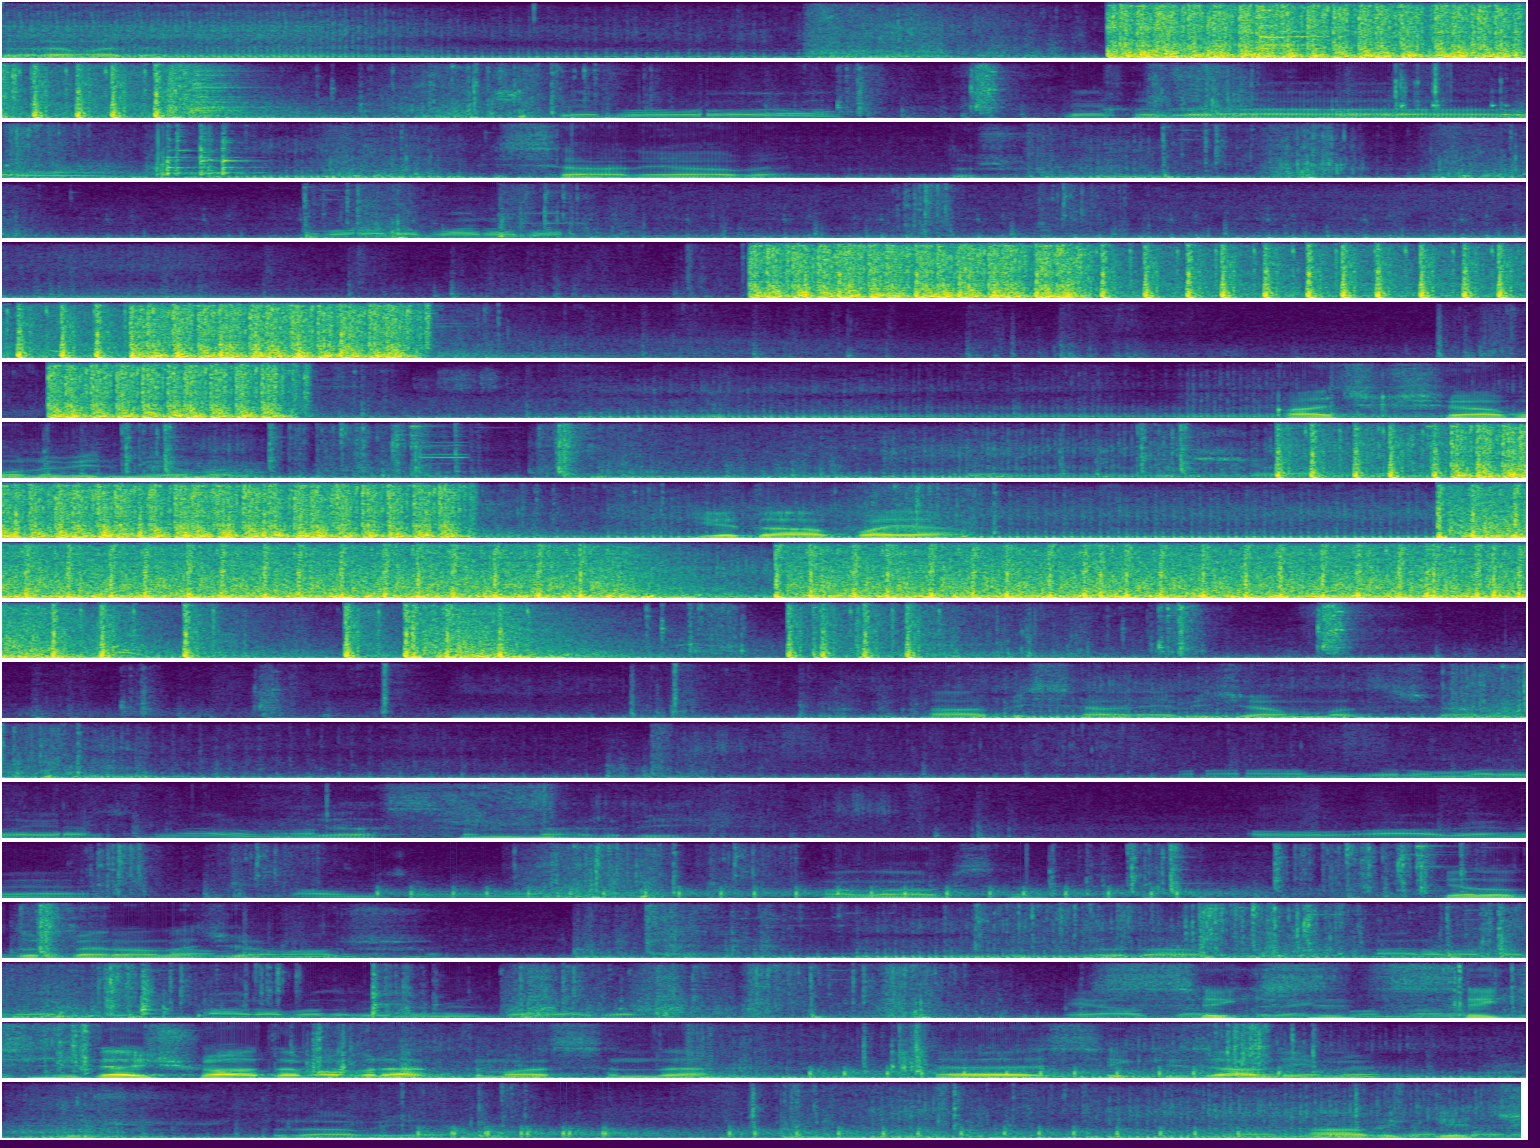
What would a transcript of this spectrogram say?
Göremedim. İşte bu. Kral. Bir saniye abi. Dur. Araba araba araba. Kaç kişi abi onu bilmiyorum ha. İki kişi 7 abi baya. Abi bir saniye bir cam basacağım. Tamam yorumlara da yazsınlar mı? Yazsınlar bir. Oo AVM. Almayacağım ama. Al abi sen. Ya da dur ben alacağım dur. Dur abi. Arabada belki. Önümüzde var bak. Şey alacağım, direkt 8'i onlara 8'i de şu adama bıraktım aslında. Ee, 8'i alayım mı? Dur. Dur abi ya. Abi geç.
